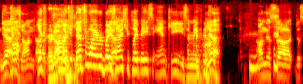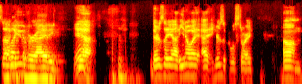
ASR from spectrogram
Yeah, Oh, John. uh, Look, Right John- look, that's why everybody's Yeah. nice. You play bass and keys. I mean, come yeah. Mhm. On this uh this I uh like new the variety. Yeah. There's a uh, you know what? Uh, here's a cool story. Um,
